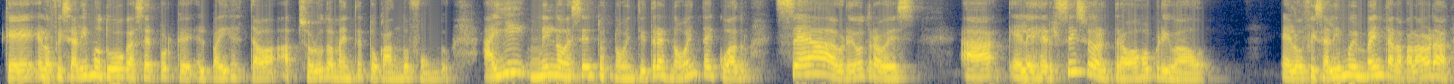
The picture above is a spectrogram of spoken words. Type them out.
que el oficialismo tuvo que hacer porque el país estaba absolutamente tocando fondo. Allí, 1993-94, se abre otra vez a el ejercicio del trabajo privado. El oficialismo inventa la palabra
